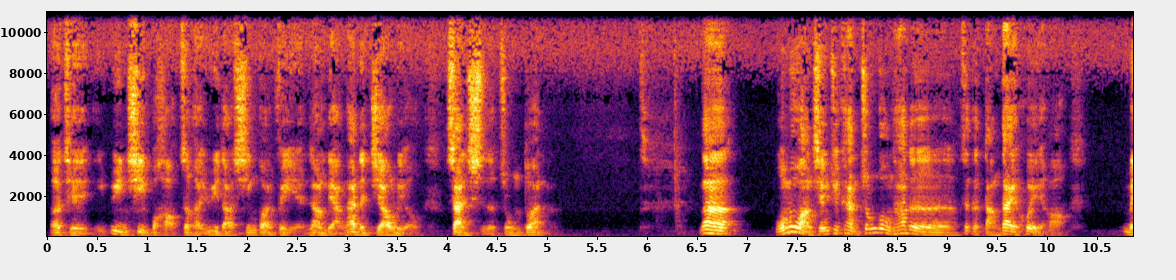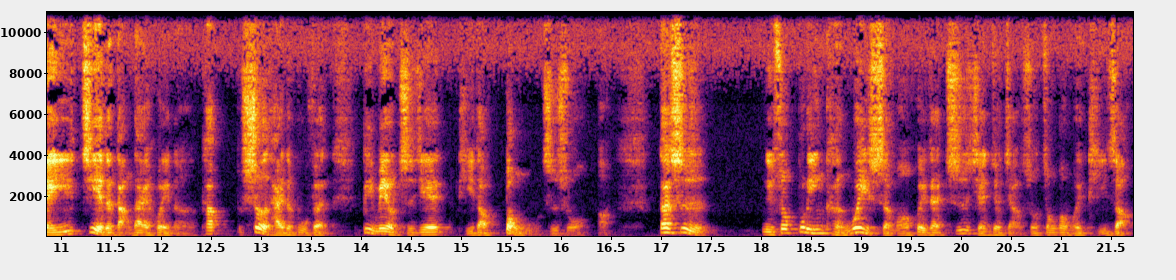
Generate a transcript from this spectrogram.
而且运气不好，正好遇到新冠肺炎，让两岸的交流暂时的中断了。那我们往前去看中共它的这个党代会哈，每一届的党代会呢，它涉台的部分并没有直接提到动武之说啊，但是。你说布林肯为什么会在之前就讲说中共会提早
